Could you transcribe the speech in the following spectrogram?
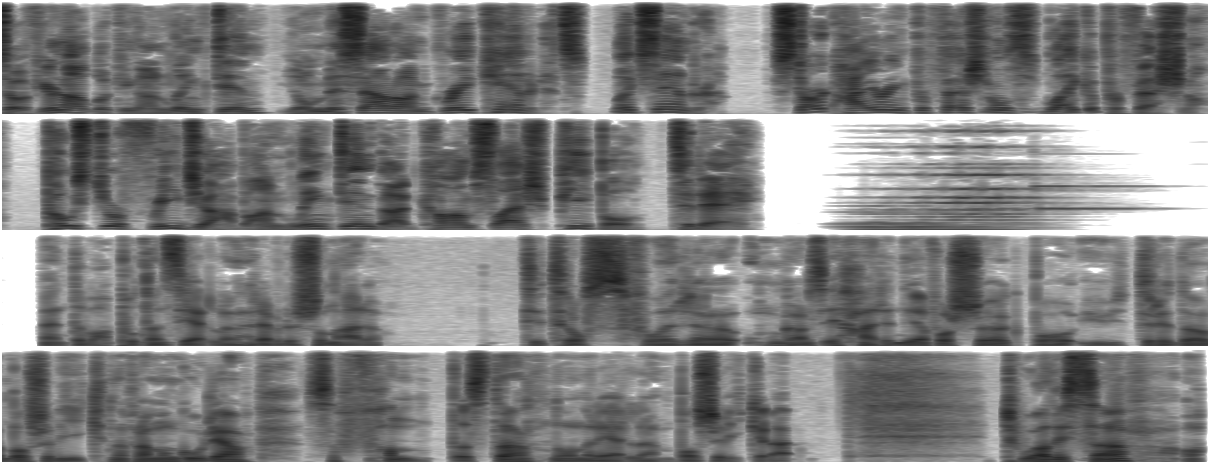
So if you're not looking on LinkedIn, you'll miss out on great candidates like Sandra. Start hiring professionals like a professional. Post your free job on linkedin.com/people today. Det var potensielle revolusjonære. Til tross for eh, Ungarns iherdige forsøk på å utrydde bolsjevikene fra Mongolia, så fantes det noen reelle bolsjeviker der. To av disse, og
